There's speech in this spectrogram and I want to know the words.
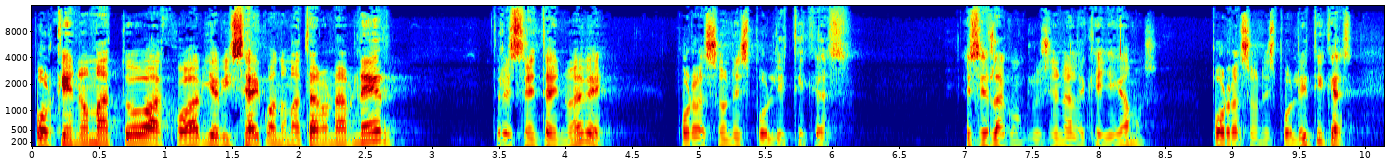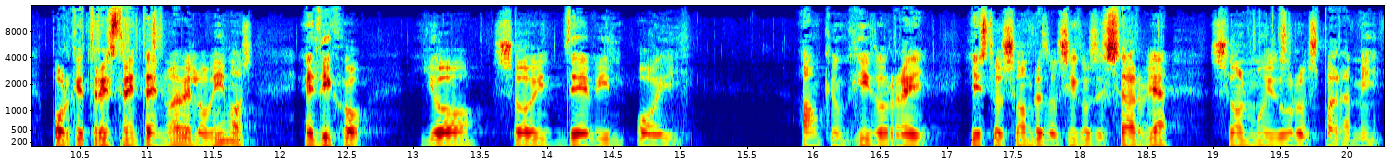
¿Por qué no mató a Joab y a Abisai cuando mataron a Abner? 339, por razones políticas. Esa es la conclusión a la que llegamos, por razones políticas. Porque 339 lo vimos. Él dijo, yo soy débil hoy, aunque ungido rey, y estos hombres, los hijos de Sarbia, son muy duros para mí.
